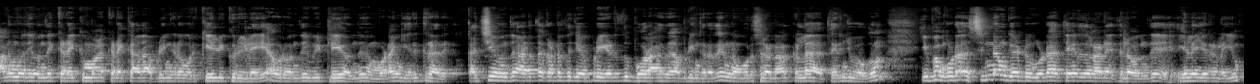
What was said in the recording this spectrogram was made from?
அனுமதி வந்து கிடைக்குமா கிடைக்காதா அப்படிங்கிற ஒரு கேள்விக்குறியிலேயே அவர் வந்து வீட்டிலேயே வந்து முடங்கி இருக்கிறாரு. கட்சியை வந்து அடுத்த கட்டத்துக்கு எப்படி எடுத்து போகிறாரு அப்படிங்கிறது இன்னும் ஒரு சில நாட்களில் தெரிஞ்சு போகும். இப்போ கூட சின்னம் கேட்டு கூட தேர்தல் ஆணையத்தில் வந்து இளைஞர்களையும்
